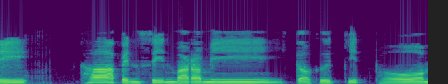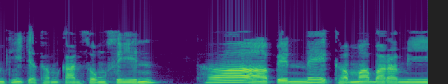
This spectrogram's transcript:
ติ ถ้าเป็นศีลบารมี ก็คือจิตพร้อมที่จะทำการทรงศีล ถ้าเป็นเนคขมะบารมี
